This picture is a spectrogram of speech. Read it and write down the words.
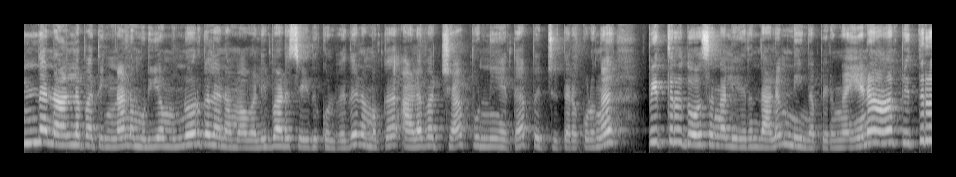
இந்த நாளில் பார்த்தீங்கன்னா நம்முடைய முன்னோர்களை நம்ம வழிபாடு செய்து கொள்வது நமக்கு அளவற்ற புண்ணியத்தை பெற்று பெற்றுத்தர கொடுங்க பித்ரு தோஷங்கள் இருந்தாலும் நீங்கள் பெறுங்க. ஏன்னா பித்ரு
